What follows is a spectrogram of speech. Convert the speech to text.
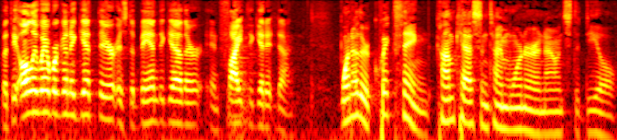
but the only way we're going to get there is to band together and fight to get it done. One other quick thing Comcast and Time Warner announced a deal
